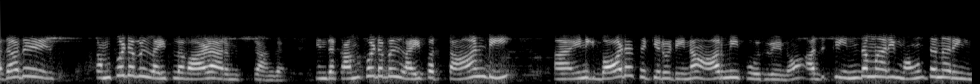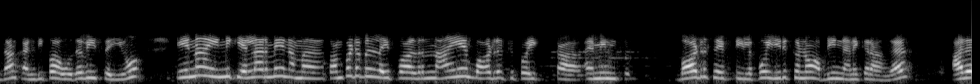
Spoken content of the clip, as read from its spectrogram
அதாவது கம்ஃபர்டபுள் லைஃப்பில் வாழ ஆரம்பிச்சிட்டாங்க. இந்த கம்ஃபர்டபுள் லைஃப்பை தாண்டி இன்னைக்கு பார்டர் செக்யூரிட்டினா ஆர்மி ஃபோர்ஸ் வேணும். அதுக்கு இந்த மாதிரி மவுண்டனரிங் தான் கண்டிப்பாக உதவி செய்யும். ஏன்னா இன்னைக்கு எல்லாருமே நம்ம கம்ஃபர்டபுள் லைஃப் வாழ்றோம் நான் ஏன் பார்டருக்கு போய் ஐ மீன் பார்டர் சேஃப்டியில் போய் இருக்கணும் அப்படின்னு நினைக்கிறாங்க. அதை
